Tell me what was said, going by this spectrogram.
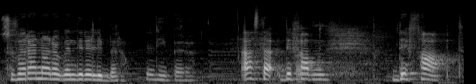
Suveranul are o gândire liberă. liberă. Asta, de fapt, de fapt,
